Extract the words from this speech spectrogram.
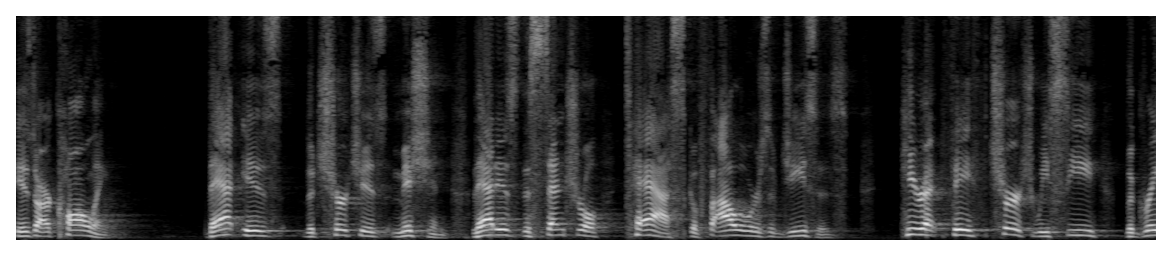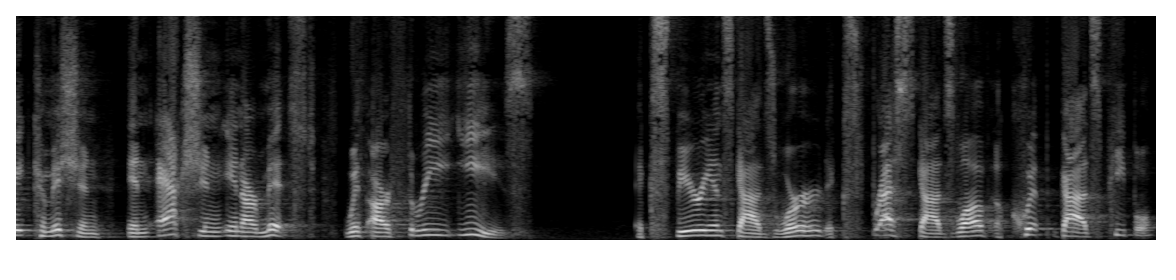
is our calling. That is the church's mission. That is the central task of followers of Jesus. Here at Faith Church, we see the Great Commission in action in our midst with our three E's experience God's Word, express God's love, equip God's people.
